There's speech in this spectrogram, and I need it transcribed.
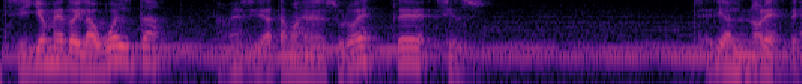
Si yo me doy la vuelta. A ver si ya estamos en el suroeste. Si el. Sería el noreste.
